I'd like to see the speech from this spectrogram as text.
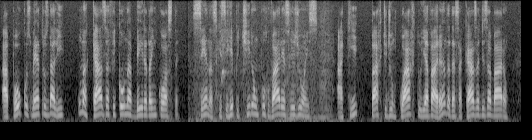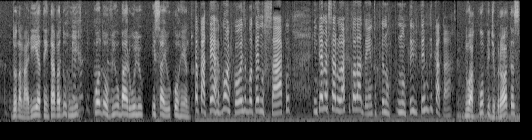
A poucos metros dali, uma casa ficou na beira da encosta. Cenas que se repetiram por várias regiões. Aqui, parte de um quarto e a varanda dessa casa desabaram. Dona Maria tentava dormir quando ouviu o barulho e saiu correndo. Eu catei alguma coisa, botei no saco, então meu celular ficou lá dentro, porque não, não tive tempo de catar. No Acupe de Brotas,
